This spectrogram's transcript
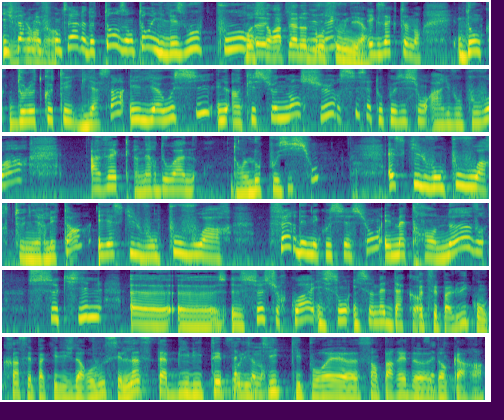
Il ferme les frontières et de temps en temps, il les ouvre pour. Pour se rappeler à notre bon souvenir. Exactement. Donc, de l'autre côté, il y a ça. Et il y a aussi un questionnement sur si cette opposition arrive au pouvoir, avec un Erdogan dans l'opposition, est-ce qu'ils vont pouvoir tenir l'État et est-ce qu'ils vont pouvoir faire des négociations et mettre en œuvre ce qu'ils, euh, euh, ce sur quoi ils, sont, ils se mettent d'accord. En fait, c'est pas lui qu'on craint, c'est pas Kilij Daroglu, c'est l'instabilité politique qui pourrait euh, s'emparer d'Ankara.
